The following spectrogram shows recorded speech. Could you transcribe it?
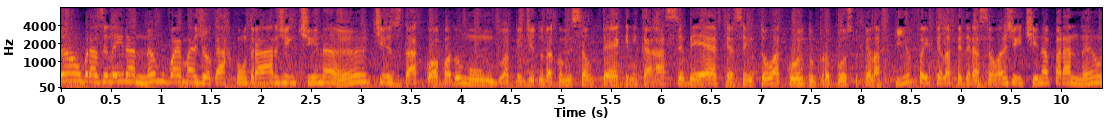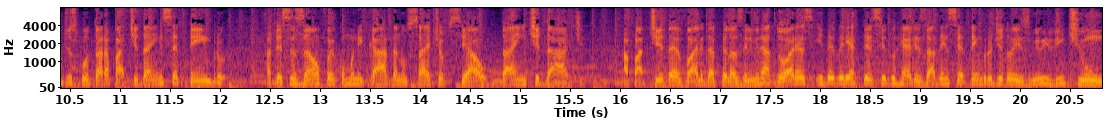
seleção brasileira não vai mais jogar contra a Argentina antes da Copa do Mundo. A pedido da comissão técnica, a CBF aceitou o acordo proposto pela FIFA e pela Federação Argentina para não disputar a partida em setembro. A decisão foi comunicada no site oficial da entidade. A partida é válida pelas eliminatórias e deveria ter sido realizada em setembro de 2021,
